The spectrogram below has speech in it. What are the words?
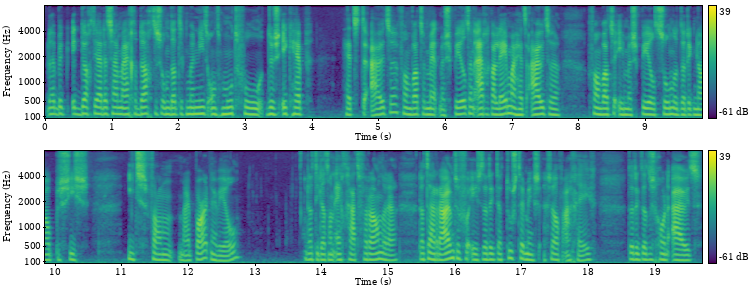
heb ik, ik dacht, ja, dat zijn mijn gedachten omdat ik me niet ontmoet voel. Dus ik heb het te uiten van wat er met me speelt. En eigenlijk alleen maar het uiten van wat er in me speelt, zonder dat ik nou precies iets van mijn partner wil. Dat hij dat dan echt gaat veranderen. Dat daar ruimte voor is, dat ik daar toestemming zelf aan geef. Dat ik dat dus gewoon uit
